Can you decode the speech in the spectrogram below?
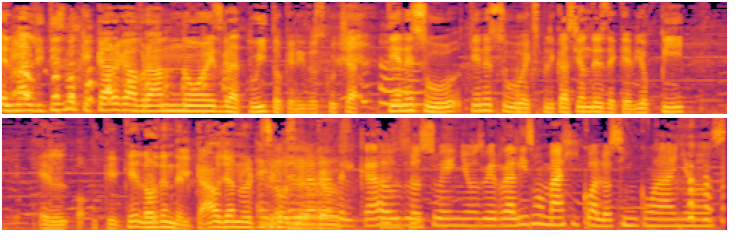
El malditismo que carga Abraham no es gratuito, querido escucha. Tiene su, tiene su explicación desde que vio Pi, el, ¿qué, qué? el orden del caos, ya no El, recuerdo. Hijos el del orden caos. del caos, Sí, sí, sí. los sueños, güey, realismo mágico a los cinco años.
